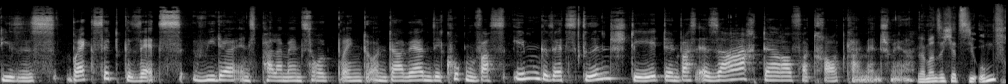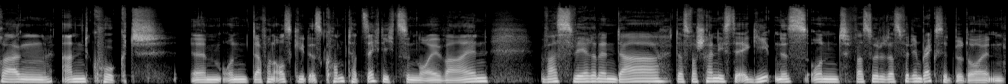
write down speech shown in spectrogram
dieses Brexit-Gesetz wieder ins Parlament zurückbringt. Und da werden sie gucken, was im Gesetz drin steht, denn was er sagt, darauf vertraut kein Mensch mehr. Wenn man sich jetzt die Umfragen anguckt ähm, und davon ausgeht, es kommt tatsächlich zu Neuwahlen, was wäre denn da das wahrscheinlichste Ergebnis und was würde das für den Brexit bedeuten?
